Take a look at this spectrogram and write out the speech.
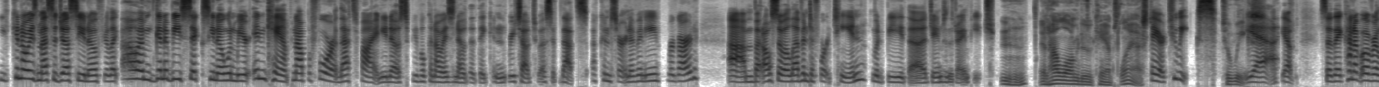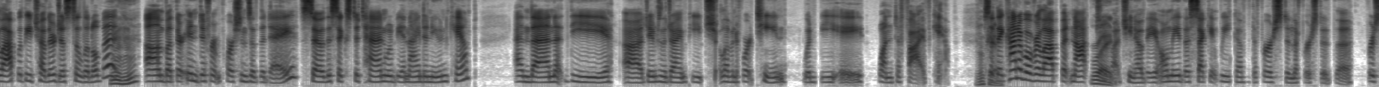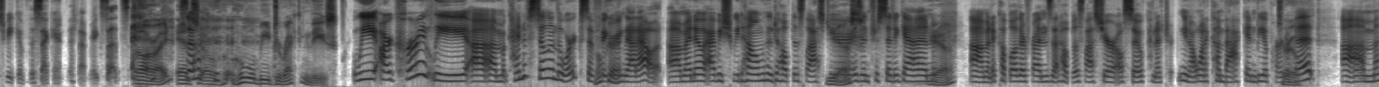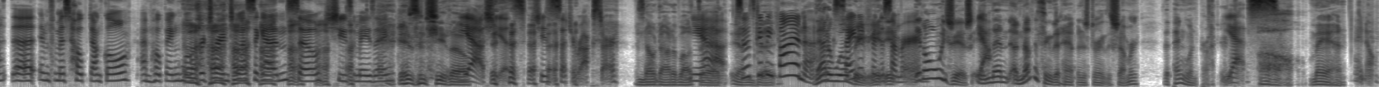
you can always message us, you know, if you're like, oh, I'm gonna be six, you know, when we're in camp, not before. That's fine, you know, so people can always know that they can reach out to us if that's a concern of any regard. Um, but also 11 to 14 would be the James and the Giant Peach. hmm And how long do the camps last? They are two weeks. Two weeks. Yeah, yep. So they kind of overlap with each other just a little bit, Mhm. um, but they're in different portions of the day. So the six to ten would be a nine to noon camp, and then the uh, James and the Giant Peach eleven to fourteen would be a one to five camp. So they kind of overlap, but not Right. too much. You know, they only the second week of the first and the first of the first week of the second, if that makes sense. All right. And So- so, who who will be directing these? We are currently um, kind of still in the works of Okay. figuring that out. Um, I know Abby Schwedhelm, who helped us last year, Yes. is interested again. Yeah. Um, and a couple other friends that helped us last year also kind of, you know, want to come back and be a part True. of it. Um, the infamous Hope Dunkel, I'm hoping will return to us again. So she's amazing. Isn't she, though? Yeah, she is. She's such a rock star. No doubt about Yeah. that. Yeah. So it's gonna be uh, fun. I'm That will excited be. for the It- it- summer. It, always is. Yeah. And then another thing that happens during the summer, the Penguin Project. Yes. Oh man, I know.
